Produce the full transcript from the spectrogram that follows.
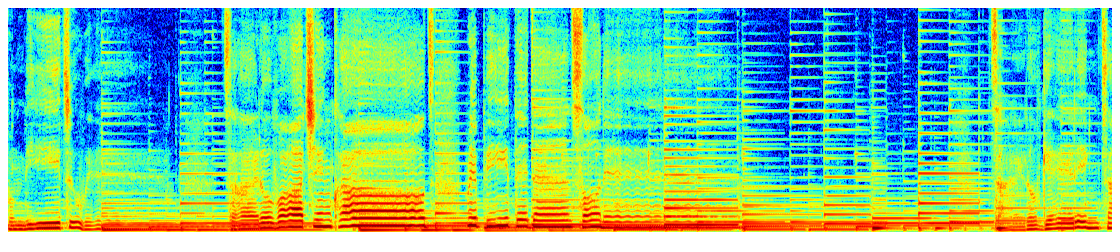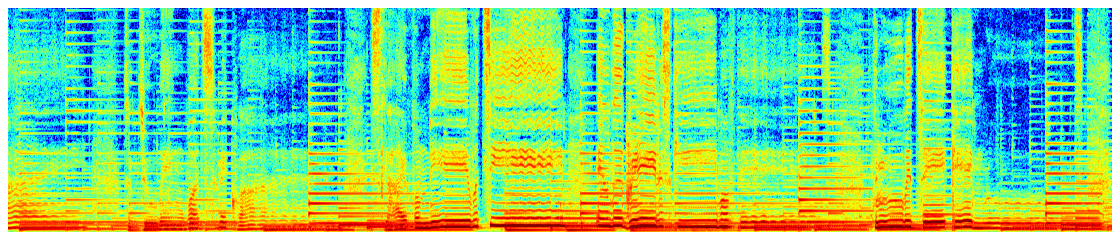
see to it. Tired of watching clouds repeat their dance on it. Tired of getting tired to doing what's required. Is life a mere routine in the greater scheme of things? Through it taking rules,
